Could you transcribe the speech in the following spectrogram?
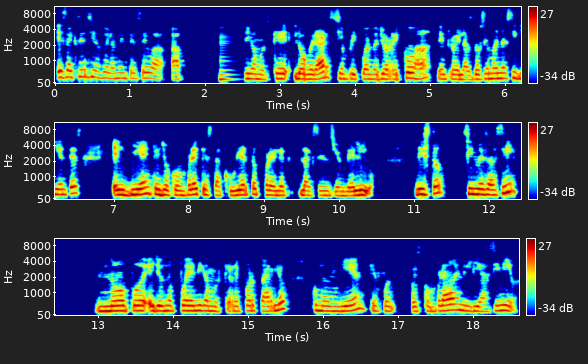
Esa exención solamente se va a, digamos que, lograr siempre y cuando yo recoja dentro de las dos semanas siguientes el bien que yo compré que está cubierto por la exención del IVA. ¿Listo? Si no es así, no ellos no pueden, digamos que reportarlo como un bien que fue pues comprado en el día sin IVA.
